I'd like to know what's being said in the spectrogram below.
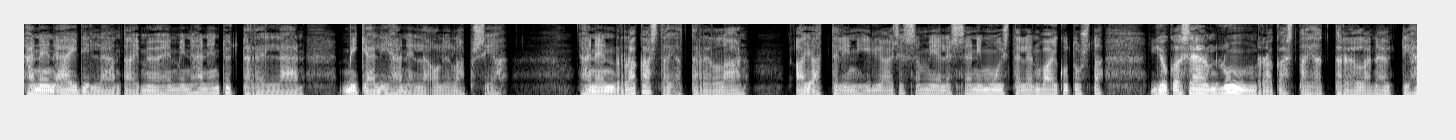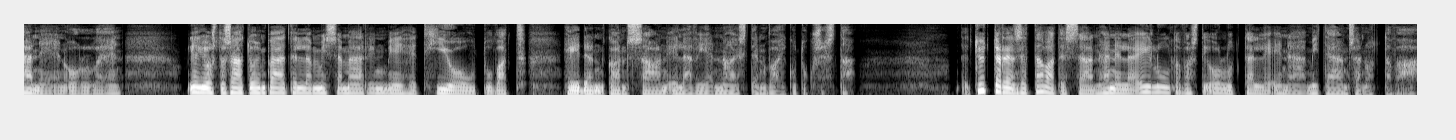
hänen äidillään tai myöhemmin hänen tyttärellään, mikäli hänellä oli lapsia. Hänen rakastajattarellaan, ajattelin hiljaisessa mielessäni muistellen vaikutusta, joka sään luun rakastajattarella näytti häneen olleen, ja josta saatoin päätellä, missä määrin miehet hioutuvat heidän kanssaan elävien naisten vaikutuksesta. Tyttärensä tavatessaan hänellä ei luultavasti ollut tälle enää mitään sanottavaa,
